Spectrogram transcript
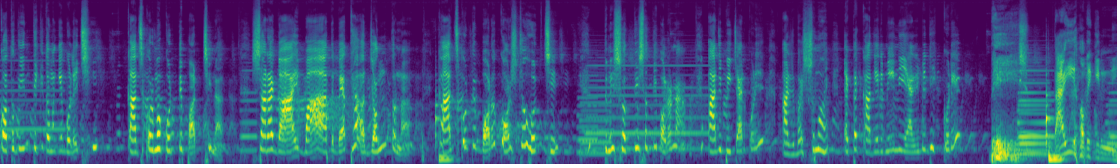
কতদিন থেকে তোমাকে বলেছি কাজকর্ম করতে পারছি না। সারা গায়ে বাত ব্যথা যন্ত্রণা কাজ করতে বড় কষ্ট হচ্ছে। তুমি সত্যি সত্যি বলো না, আজ বিচার করে আসবার সময় একটা কাজের মেয়ে নিয়ে আসবে ঠিক করে? বেশ, তাই হবে গিন্নি।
